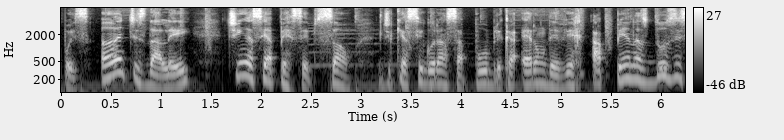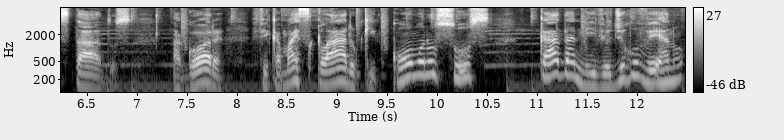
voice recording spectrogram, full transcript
pois antes da lei tinha-se a percepção de que a segurança pública era um dever apenas dos estados. Agora fica mais claro que, como no SUS, cada nível de governo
